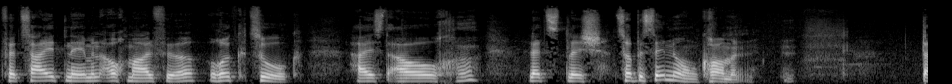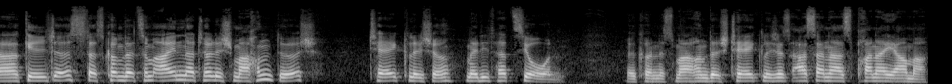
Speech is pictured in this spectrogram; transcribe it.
für Zeit nehmen, auch mal für Rückzug. Heißt auch hm, letztlich zur Besinnung kommen. Da gilt es, das können wir zum einen natürlich machen durch tägliche Meditation. Wir können es machen durch tägliches Asanas Pranayama,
